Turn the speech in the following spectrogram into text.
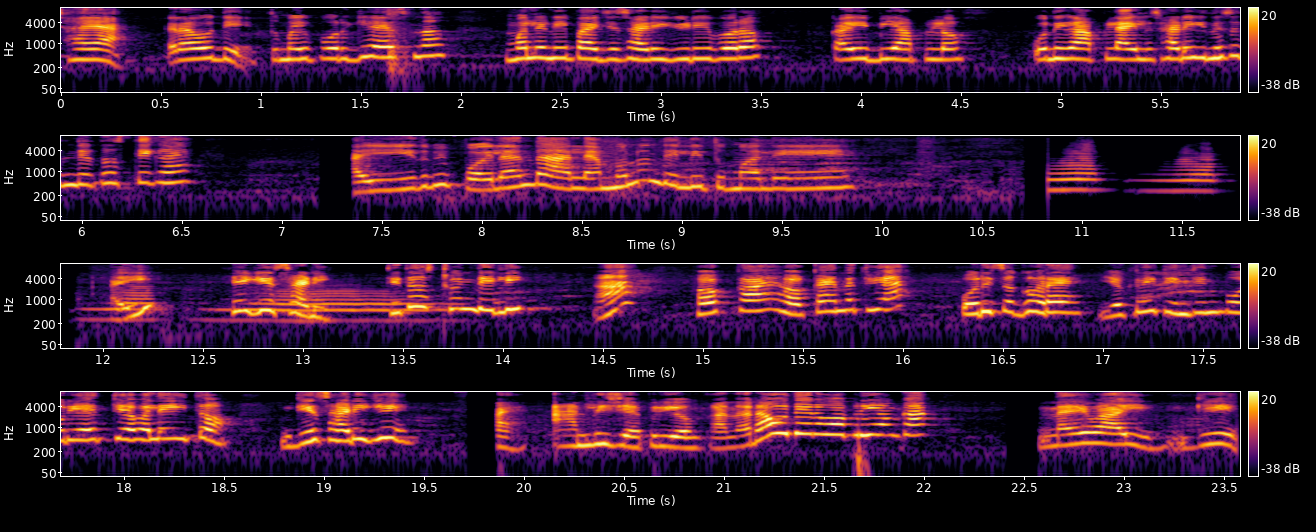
छाया राहू दे. तुम्ही पोरगी आहेस ना मला नाही पाहिजे साडी गिडी बरं. काही बी आपलं. कोणी आपल्या आईला साडी नेसून देत असते काय? आई तुम्ही पहिल्यांदा आल्या म्हणून दिली तुम्हाला. आई हे घे साडी. तिथंच ठेवून दिली. हा हो काय? हो काय ना तुया? पोरीचं घर आहे. एकही तीन तीन पोरी आहेत तेव्हा इथं. घे साडी घे. काय, आणली जे प्रियंका ना राहू दे ना प्रियंका. नाही वा आई घे.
